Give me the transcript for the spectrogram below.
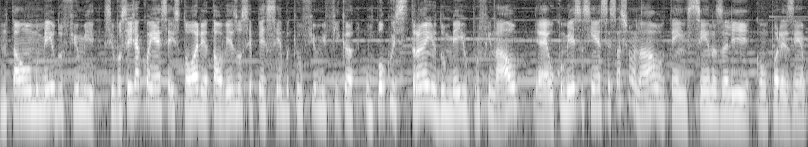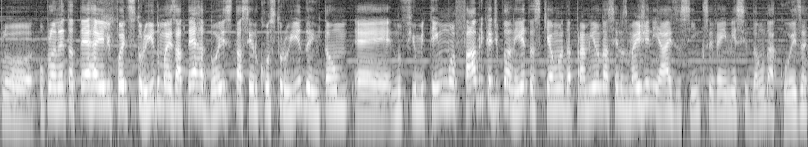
Então, no meio do filme, se você já conhece a história, talvez você perceba que o filme fica um pouco estranho do meio pro final. É, o começo, assim, é sensacional. Tem cenas ali, como por exemplo, o planeta Terra ele foi destruído, mas a Terra 2 está sendo construída. Então, é, no filme tem uma fábrica de planetas que é uma da, pra mim, uma das cenas mais geniais, assim, que você vê a imensidão da coisa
